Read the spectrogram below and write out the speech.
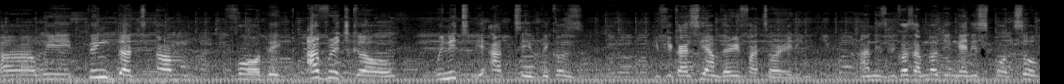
Uh, we think that um, for the average girl, we need to be active because if you can see, I'm very fat already, and it's because I'm not doing any sport. So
